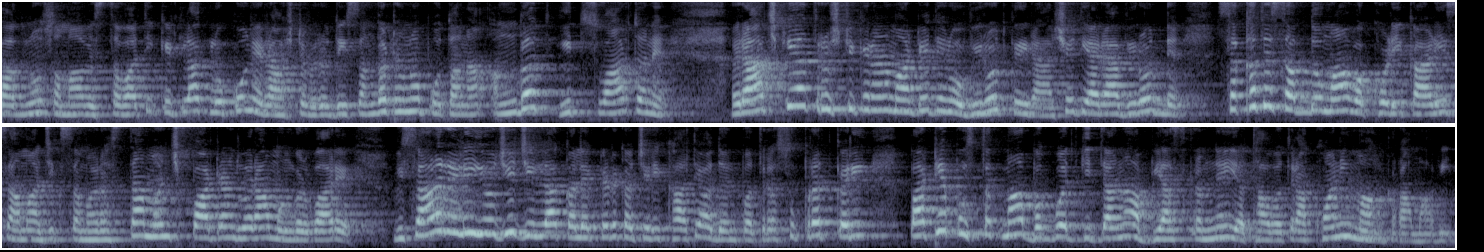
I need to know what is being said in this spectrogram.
ભાગનો સમાવેશ થવાથી કેટલાક લોકોને રાષ્ટ્ર રાષ્ટ્રવિરોધી સંગઠનો પોતાના અંગત હિત, સ્વાર્થ અને રાજકીય તૃષ્ટિકરણ માટે તેનો વિરોધ કરી રહ્યા છે. ત્યારે આ વિરોધને સખત શબ્દોમાં વખોડી કાઢી સામાજિક સમરસતા મંચ પાટણ દ્વારા મંગળવારે વિશાળ રેલી યોજી જિલ્લા કલેક્ટર કચેરી ખાતે આદનપત્ર સુપ્રત કરી પાઠ્યપુસ્તકમાં ભગવદ્ ગીતાના અભ્યાસક્રમને યથાવત રાખવાની માંગ કરવામાં આવી.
